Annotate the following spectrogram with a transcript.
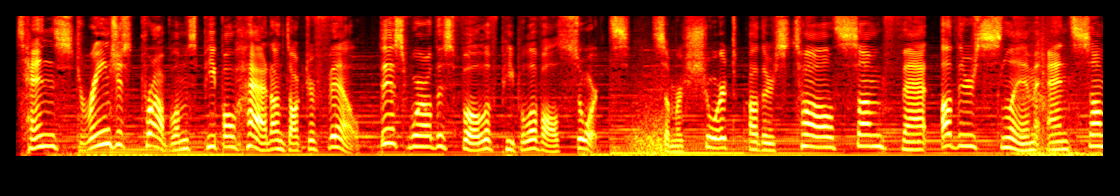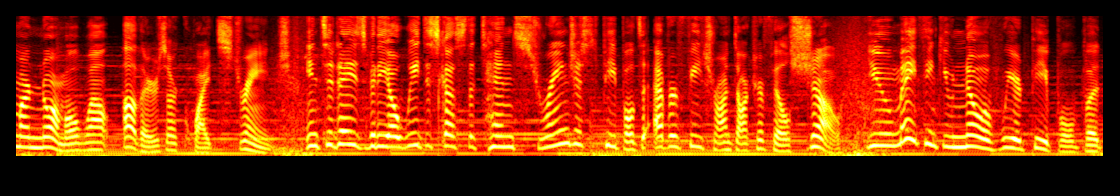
10 strangest problems people had on Dr. Phil. This world is full of people of all sorts. Some are short, others tall, some fat, others slim, and some are normal while others are quite strange. In today's video, we discuss the 10 strangest people to ever feature on Dr. Phil's show. You may think you know of weird people, but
